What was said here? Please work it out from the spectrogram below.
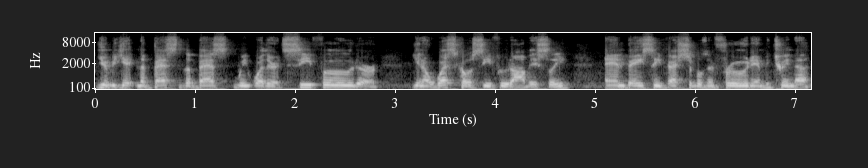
You'll be getting the best of the best, whether it's seafood or you know West Coast seafood, obviously, and basically vegetables and fruit. And between the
